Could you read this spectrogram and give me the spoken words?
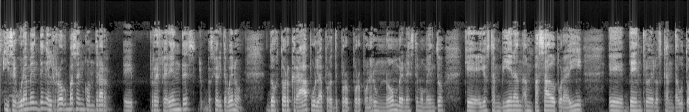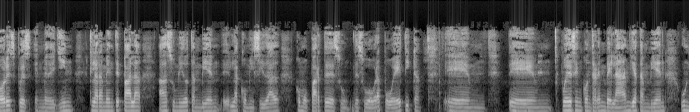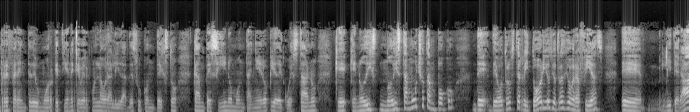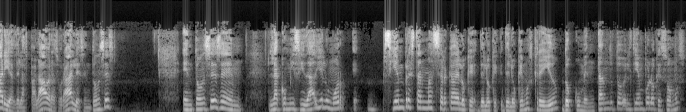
y seguramente en el rock vas a encontrar eh, referentes. Lo que pasa es que ahorita, bueno, Doctor Crápula, por, por, por, poner un nombre en este momento, que ellos también han, han pasado por ahí. Eh, dentro de los cantautores, pues en Medellín claramente Pala ha asumido también eh, la comicidad como parte de su, de su obra poética. Eh, eh, puedes encontrar en Belandia también un referente de humor que tiene que ver con la oralidad de su contexto campesino, montañero, piedecuestano, que, que no, no dista mucho tampoco de, de, otros territorios y otras geografías eh, literarias, de las palabras orales. Entonces, entonces eh, la comicidad y el humor eh, siempre están más cerca de lo que de lo que de lo que hemos creído documentando todo el tiempo lo que somos.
